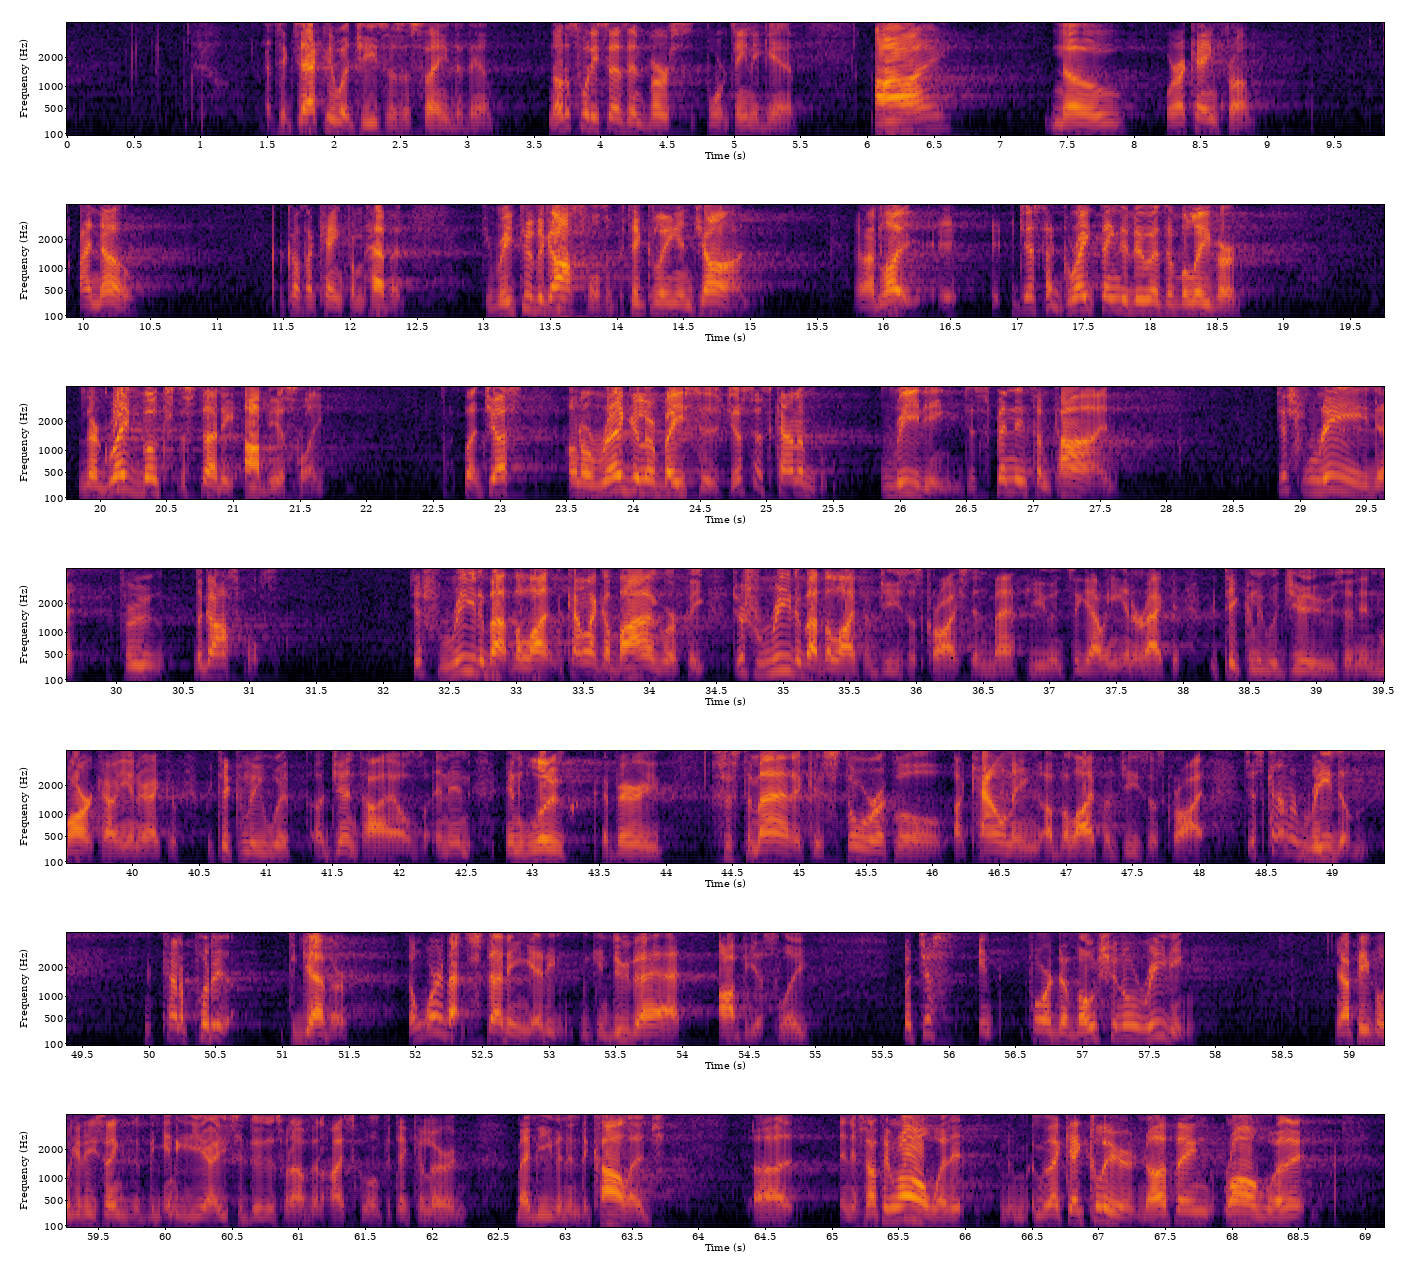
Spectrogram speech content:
That's exactly what Jesus is saying to them. Notice what he says in verse 14 again. I know where I came from. I know because I came from heaven. If you read through the Gospels, particularly in John, and I'd like just a great thing to do as a believer. They're great books to study, obviously, but just on a regular basis, just as kind of reading, just spending some time, just read through the Gospels. Just read about the life, kind of like a biography. Just read about the life of Jesus Christ in Matthew and see how he interacted, particularly with Jews, and in Mark, how he interacted, particularly with uh, Gentiles, and in, in Luke, a very systematic, historical accounting of the life of Jesus Christ. Just kind of read them, kind of put it together. Don't worry about studying it. We can do that, obviously, but just in, for a devotional reading. Now, people get these things at the beginning of the year. I used to do this when I was in high school in particular, and maybe even into college. Uh, and there's nothing wrong with it. Make that clear. Nothing wrong with it.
